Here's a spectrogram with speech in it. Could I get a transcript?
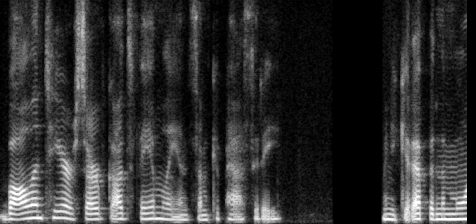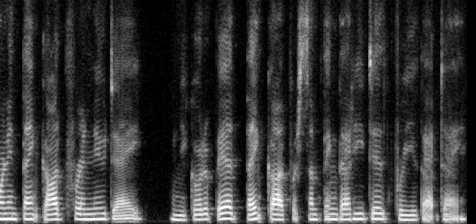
Volunteer, serve God's family in some capacity. When you get up in the morning, thank God for a new day. When you go to bed, thank God for something that He did for you that day.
